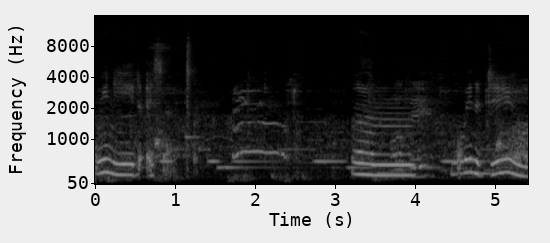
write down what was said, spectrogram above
We need a set. Um, what are we gonna do?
